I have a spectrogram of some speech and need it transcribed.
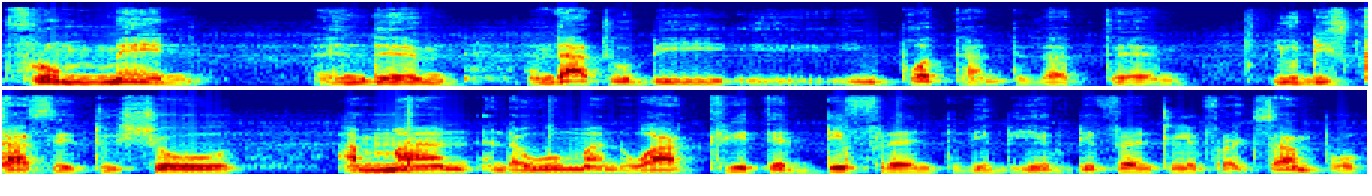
from men, and um, and that will be important that um, you discuss it to show a man and a woman who are treated different, they behave differently. For example,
